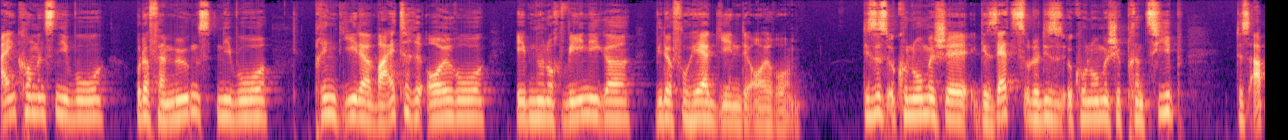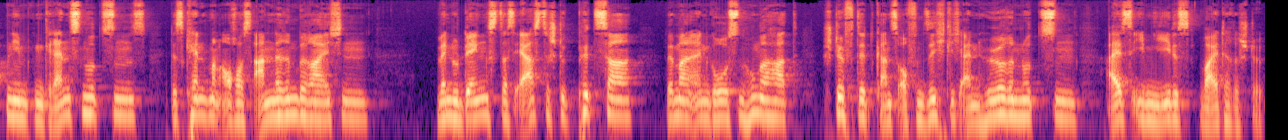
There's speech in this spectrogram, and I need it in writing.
Einkommensniveau oder Vermögensniveau bringt jeder weitere Euro eben nur noch weniger wie der vorhergehende Euro. Dieses ökonomische Gesetz oder dieses ökonomische Prinzip des abnehmenden Grenznutzens, das kennt man auch aus anderen Bereichen. Wenn du denkst, das erste Stück Pizza, wenn man einen großen Hunger hat, stiftet ganz offensichtlich einen höheren Nutzen als eben jedes weitere Stück.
